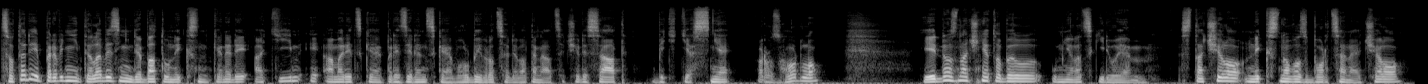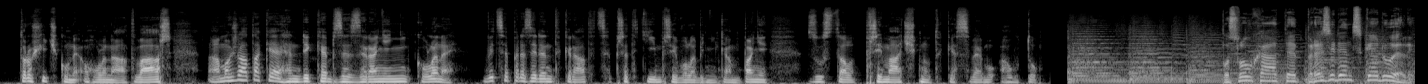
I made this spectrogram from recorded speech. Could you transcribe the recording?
Co tedy první televizní debatu Nixon-Kennedy a tím i americké prezidentské volby v roce 1960, byť těsně, rozhodlo? Jednoznačně to byl umělecký dojem. Stačilo Nixonovo zborcené čelo, trošičku neoholená tvář a možná také handicap ze zranění kolene. Viceprezident krátce předtím při volební kampani zůstal přimáčknut ke svému autu. Posloucháte prezidentské duely.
